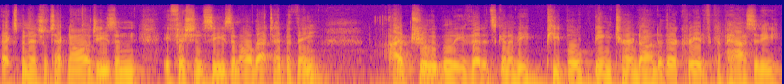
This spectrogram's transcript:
exponential technologies and efficiencies and all that type of thing. I truly believe that it's going to be people being turned on to their creative capacity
